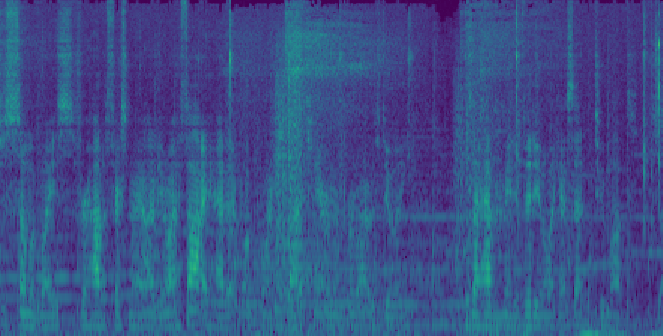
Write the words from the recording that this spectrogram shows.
just some advice for how to fix my audio. I thought I had it at one point, but I can't remember what I was doing. Because I haven't made a video, like I said, in two months. So,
